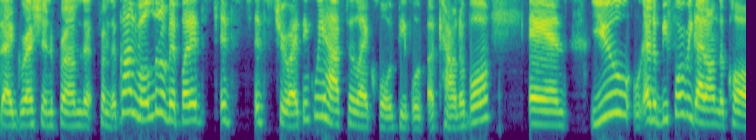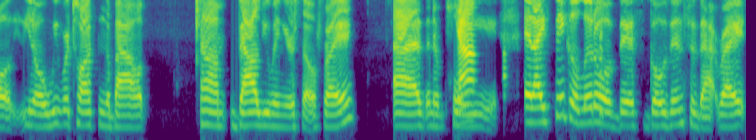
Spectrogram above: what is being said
digression from the from the convo a little bit, but it's it's it's true. I think we have to like hold people accountable. And you and before we got on the call, you know, we were talking about um valuing yourself, right? As an employee. Yeah. And I think a little of this goes into that, right?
